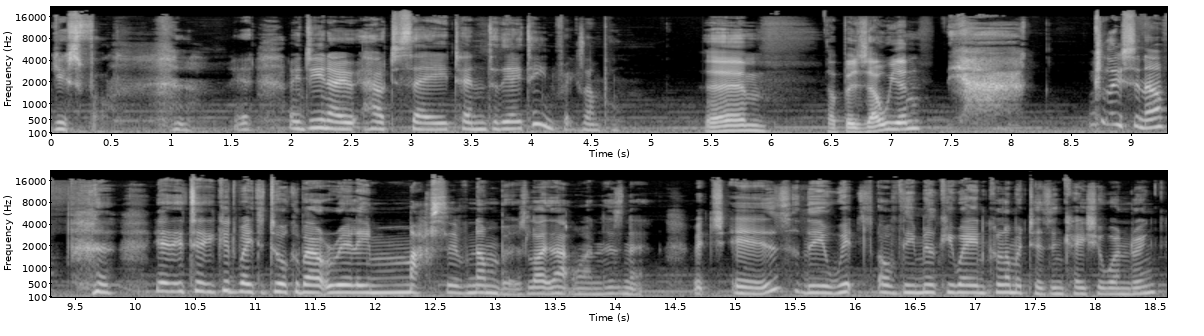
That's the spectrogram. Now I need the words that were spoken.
useful. yeah. I mean, do you know how to say 10 to the 18, for example? Um, a bazillion? Yeah, close enough. yeah, it's a good way to talk about really massive numbers like that one, isn't it? Which is the width of the Milky Way in kilometres, in case you're wondering.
